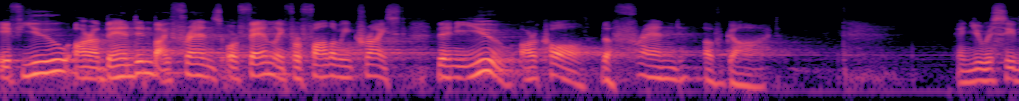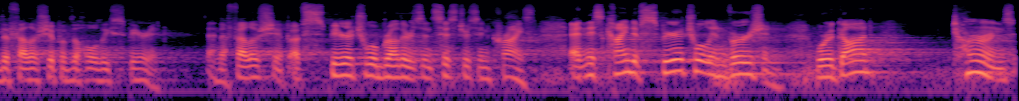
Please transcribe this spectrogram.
if you are abandoned by friends or family for following Christ, then you are called the friend of God. And you receive the fellowship of the Holy Spirit and the fellowship of spiritual brothers and sisters in Christ. And this kind of spiritual inversion where God turns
